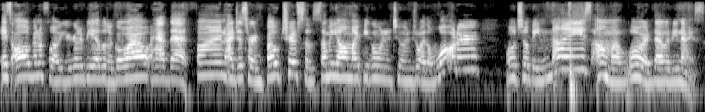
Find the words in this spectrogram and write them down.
it's all gonna flow. You're gonna be able to go out have that fun. I just heard boat trips so some of y'all might be going to enjoy the water which will be nice. Oh my lord that would be nice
